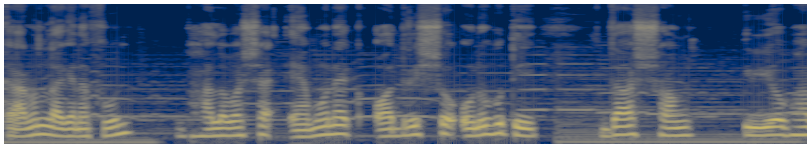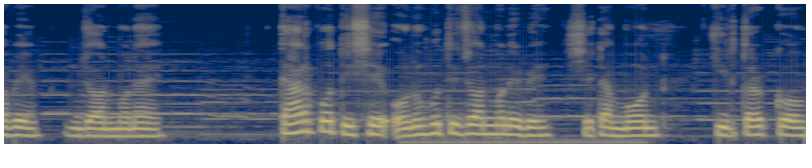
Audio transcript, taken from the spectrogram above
কারণ লাগে না ফুল। ভালোবাসা এমন এক অদৃশ্য অনুভূতি যা সক্রিয়ভাবে জন্ম নেয়। কার প্রতি সেই অনুভূতি জন্ম নেবে, সেটা মন, কীর্তর্ক,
